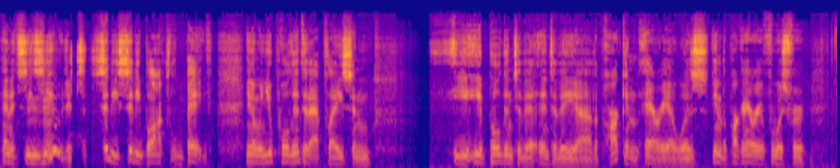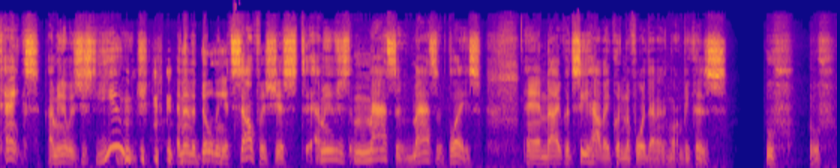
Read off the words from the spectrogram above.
and it's it's Mhm. huge. It's, it's city city blocks big. You know, when you pulled into that place and you, you pulled into the into the uh, the parking area was you know the parking area was for tanks. I mean, it was just huge, and then the building itself was just. I mean, it was just a massive, massive place, and I could see how they couldn't afford that anymore because, oof, oof.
